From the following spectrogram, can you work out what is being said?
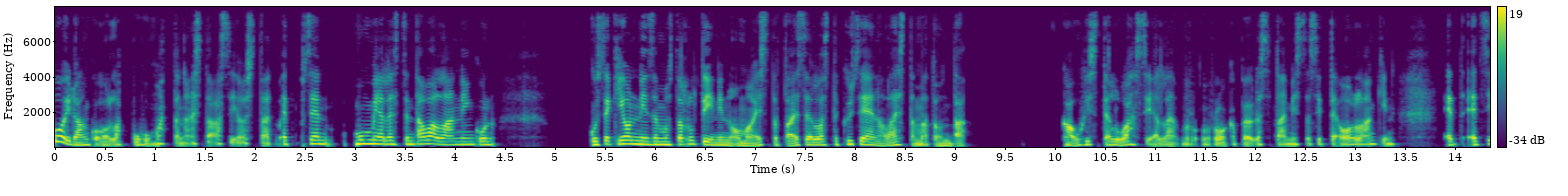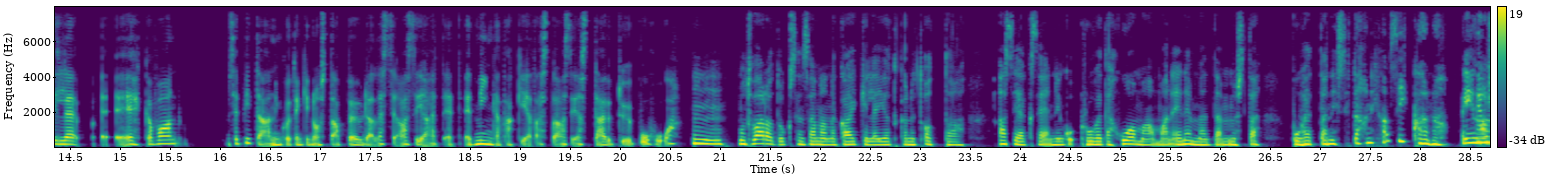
voidaanko olla puhumatta näistä asioista. Että sen, mun mielestä sen tavallaan niin kuin – kun sekin on niin semmoista rutiininomaista tai sellaista kyseenalaistamatonta kauhistelua siellä ruokapöydässä tai missä sitten ollaankin. Että et sille ehkä vaan se pitää niin kuitenkin nostaa pöydälle se asia, että, että, että minkä takia tästä asiasta täytyy puhua. Mm, mutta varoituksen sanana kaikille, jotka nyt ottaa asiakseen niin kuin ruveta huomaamaan enemmän tämmöistä puhetta, niin sitä on ihan sikana. Niin on.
